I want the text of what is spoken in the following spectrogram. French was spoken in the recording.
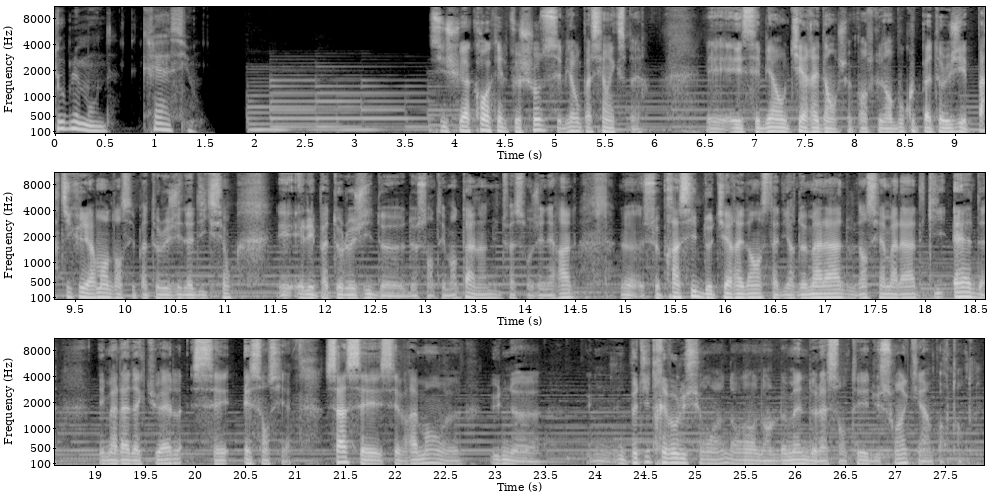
Double Monde, création. Si je suis accro à quelque chose, c'est bien au patient expert. Et, c'est bien au tiers aidant. Je pense que dans beaucoup de pathologies, et particulièrement dans ces pathologies d'addiction et, les pathologies de, santé mentale, hein, d'une façon générale, ce principe de tiers aidant, c'est-à-dire de malades ou d'anciens malades qui aident les malades actuels, c'est essentiel. Ça, c'est vraiment euh, une, une, petite révolution hein, dans le domaine de la santé et du soin qui est importante.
